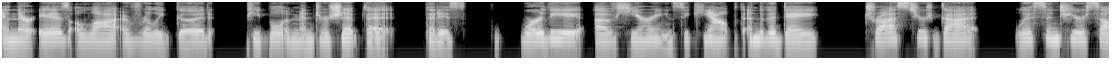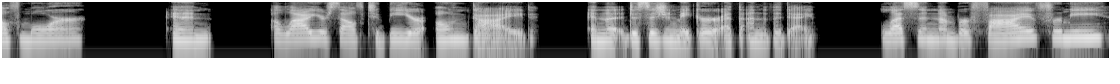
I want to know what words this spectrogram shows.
and there is a lot of really good people and mentorship that that is worthy of hearing and seeking out. But at the end of the day, trust your gut, listen to yourself more, and allow yourself to be your own guide and the decision maker at the end of the day. Lesson number five for me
